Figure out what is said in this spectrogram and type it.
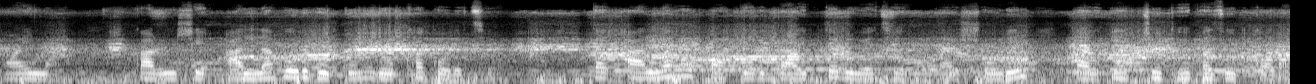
হয় না, কারণ সে আল্লাহর হুকুম রক্ষা করেছে। তাই আল্লাহ পাকের দায়িত্ব রয়েছে তার শরীর, তার ইচ্ছত হেফাজত করা।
